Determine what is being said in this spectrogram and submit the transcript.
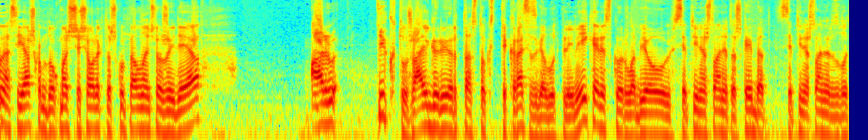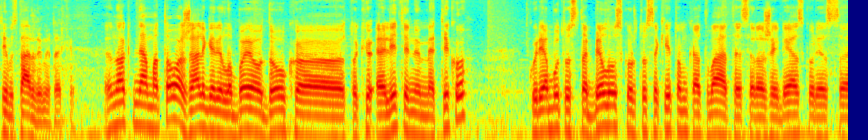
mes ieškam daug maž 16 taškų pelnančio žaidėjo. Ar tiktų žalgiriui ir tas toks tikrasis galbūt playmakeris, kur labiau 7-8 taškai, bet 7-8 rezultatyvus perdavimai, tarkim. Žinok, nematau, žalgerį labai jau daug e, tokių elitinių metikų, kurie būtų stabilus, kur tu sakytum, kad va, tas yra žaidėjas, kuris e,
